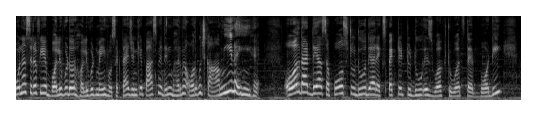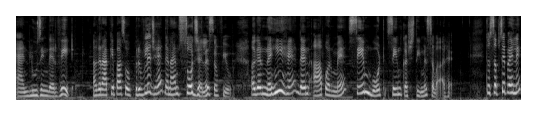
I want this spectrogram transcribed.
वो ना सिर्फ़ ये बॉलीवुड और हॉलीवुड में ही हो सकता है, जिनके पास में दिन भर में और कुछ काम ही नहीं है। All that they are supposed to do, they are expected to do is work towards their body and losing their weight अगर आपके पास वो प्रिवलेज है then I am so jealous of you अगर नहीं है देन आप और मैं सेम बोट सेम कश्ती में सवार है. तो सबसे पहले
